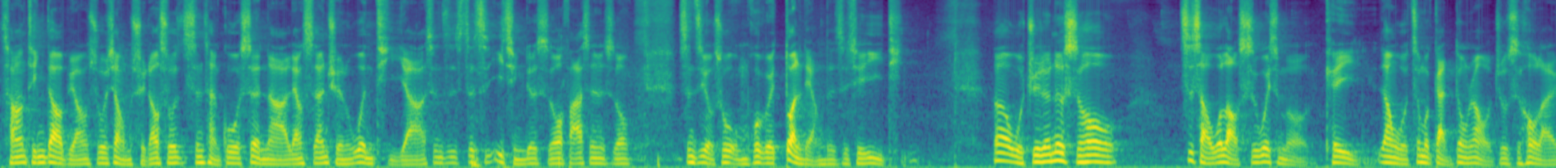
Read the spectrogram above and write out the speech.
常常听到，比方说像我们水稻说生产过剩啊，粮食安全的问题呀、甚至这次疫情的时候发生的时候，甚至有说我们会不会断粮的这些议题。那我觉得那时候。至少我老师为什么可以让我这么感动，让我就是后来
